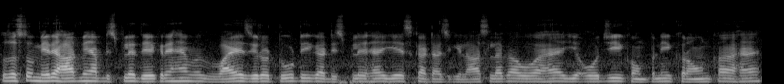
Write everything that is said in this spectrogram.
तो दोस्तों, मेरे हाथ में आप डिस्प्ले देख रहे हैं वाई ज़ीरो टू टी का डिस्प्ले है, ये इसका टच गिलास लगा हुआ है, ये ओ जी कंपनी क्राउन का है,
